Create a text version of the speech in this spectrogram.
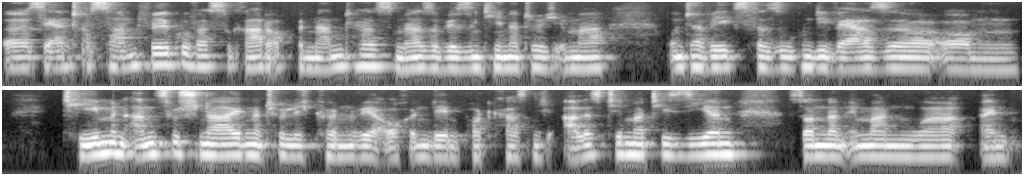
sehr interessant, Wilko, was du gerade auch benannt hast. Ne? Also wir sind hier natürlich immer unterwegs, versuchen diverse ähm, Themen anzuschneiden. Natürlich können wir auch in dem Podcast nicht alles thematisieren, sondern immer nur ein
